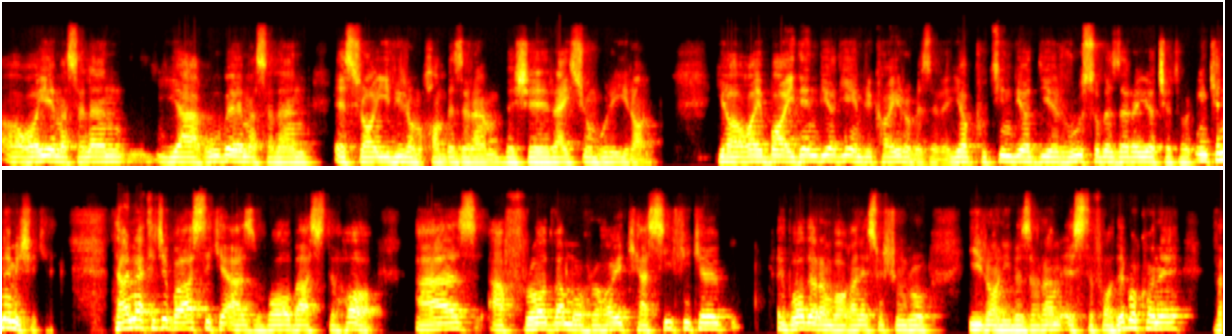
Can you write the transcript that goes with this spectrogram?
آقای مثلا یعقوب مثلا اسرائیلی رو می‌خوام بذارم بشه رئیس جمهور ایران. یا آقای بایدن بیاد یه امریکایی رو بذاره یا پوتین بیاد یه روس رو بذاره یا چطور. این که نمیشه که. در نتیجه بایستی که از وابسته ها از افراد و مهره های کثیفی که ابا دارم واقعا اسمشون رو ایرانی بذارم استفاده بکنه و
